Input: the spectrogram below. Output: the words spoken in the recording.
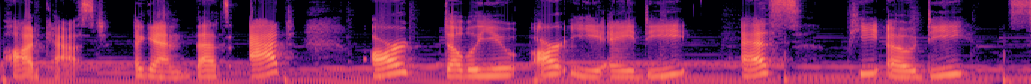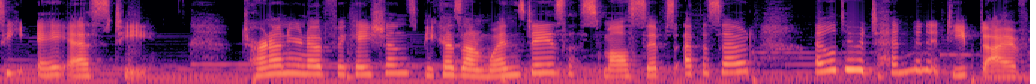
Podcast. Again, that's at R W R E A D S P O D C A S T. Turn on your notifications because on Wednesday's Small Sips episode, I will do a 10 minute deep dive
